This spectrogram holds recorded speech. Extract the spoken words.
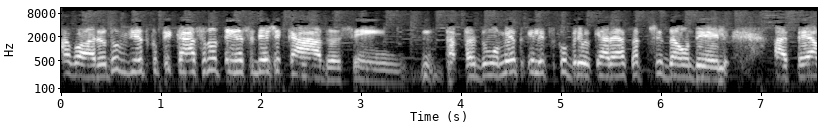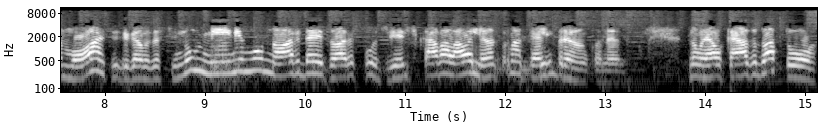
Agora, eu duvido que o Picasso não tenha se dedicado, assim, do momento que ele descobriu que era essa aptidão dele até a morte, digamos assim, no mínimo 9, 10 horas por dia ele ficava lá olhando para uma tela em branco, né? Não é o caso do ator.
